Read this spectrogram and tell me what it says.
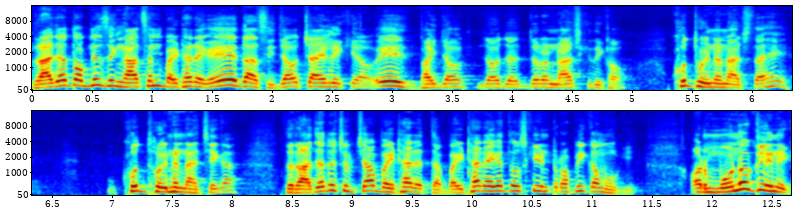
राजा तो अपने सिंहासन बैठा रहेगा। ए दासी, जाओ चाय लेके आओ। ए भाई, जाओ जाओ जरा नाच के दिखाओ। खुद थोड़ी ना नाचता है। खुद थोड़ी ना नाचेगा। तो राजा तो चुपचाप बैठा रहता। है बैठा रहेगा तो उसकी इंट्रॉपी कम होगी। और मोनोक्लिनिक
